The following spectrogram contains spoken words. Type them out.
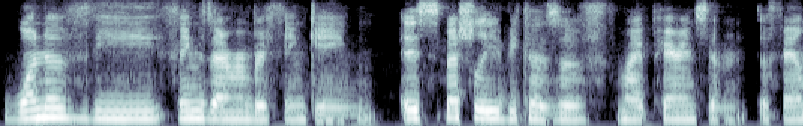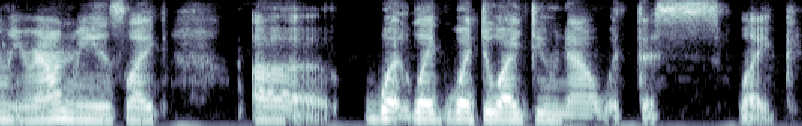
one of the things I remember thinking, especially because of my parents and the family around me, is like, uh, what like what do I do now with this like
